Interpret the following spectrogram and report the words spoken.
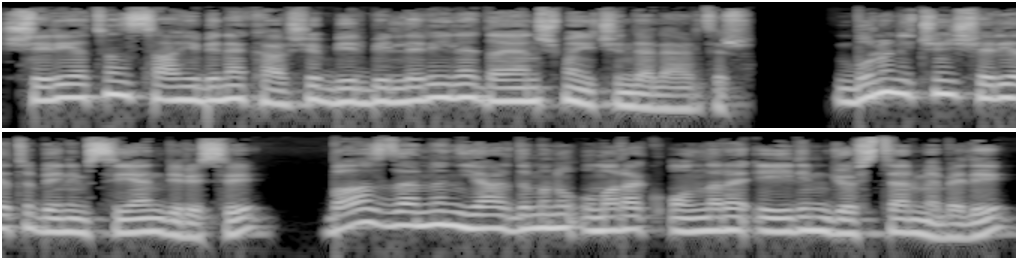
şeriatın sahibine karşı birbirleriyle dayanışma içindelerdir. Bunun için şeriatı benimseyen birisi, bazılarının yardımını umarak onlara eğilim göstermemeli,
